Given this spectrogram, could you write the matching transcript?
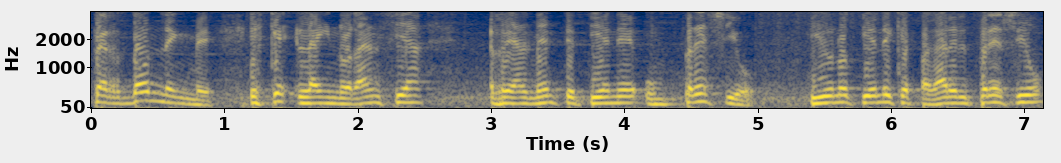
perdónenme, es que la ignorancia realmente tiene un precio y uno tiene que pagar el precio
